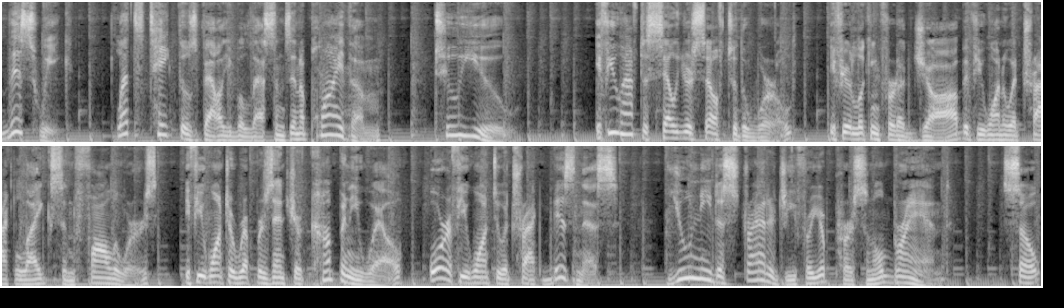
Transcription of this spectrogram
This week, let's take those valuable lessons and apply them to you. If you have to sell yourself to the world, if you're looking for a job, if you want to attract likes and followers, if you want to represent your company well, or if you want to attract business, you need a strategy for your personal brand. So,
